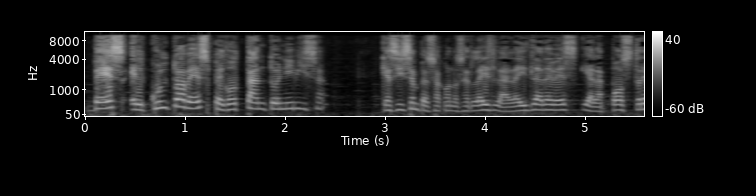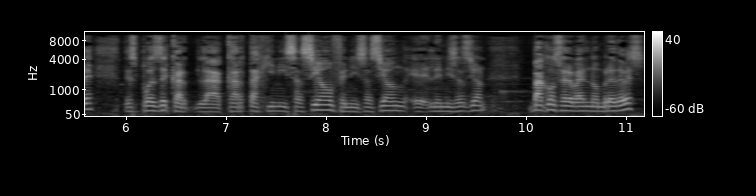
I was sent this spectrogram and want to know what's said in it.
Bes, el culto a Bes pegó tanto en Ibiza que así se empezó a conocer la isla, la isla de Bes y a la postre, después de car- la cartaginización, fenización, eh, helenización, va a conservar el nombre de Bes.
